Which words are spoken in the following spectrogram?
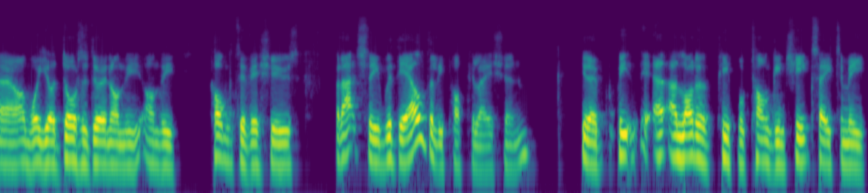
uh, on what your daughter's doing on the on the cognitive issues, but actually with the elderly population, you know, a lot of people tongue in cheek say to me,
